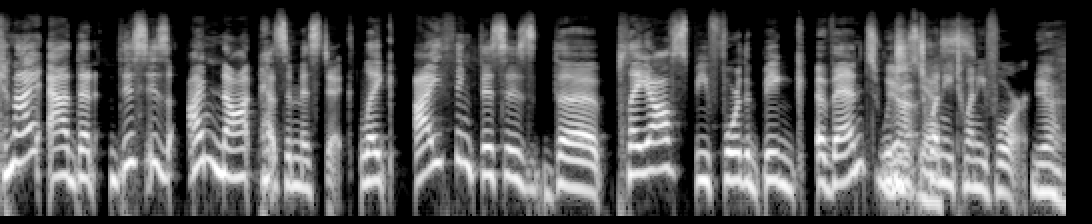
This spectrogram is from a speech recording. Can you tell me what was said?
Can I add that this is, I'm not pessimistic. Like, I think this is the playoffs before the big event, which Yeah. is Yes. 2024. Yeah.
